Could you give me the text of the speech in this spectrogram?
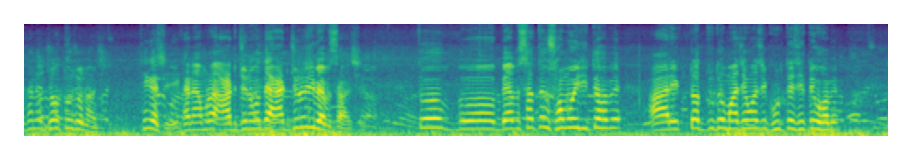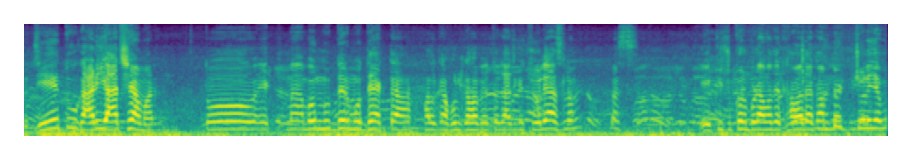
এখানে যতজন আছে ঠিক আছে এখানে আমরা আটজনের মধ্যে আটজনেরই ব্যবসা আছে। তো ব্যবসাতেও সময় দিতে হবে আর একটু দুটো মাঝে মাঝে ঘুরতে যেতেও হবে। তো যেহেতু গাড়ি আছে আমার তো এক না বন্ধুদের মধ্যে একটা হালকা ফুলকা হবে। তো আজকে চলে আসলাম। ব্যাস এই কিছুক্ষণ পরে আমাদের খাওয়া দাওয়া কমপ্লিট চলে যাব।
